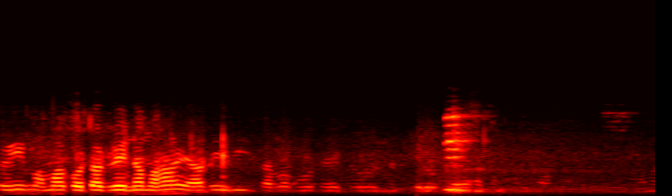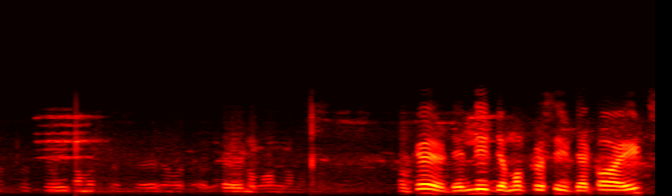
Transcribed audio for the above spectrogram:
श्री मम कौटाग्रे नम। या okay daily democracy dacoits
